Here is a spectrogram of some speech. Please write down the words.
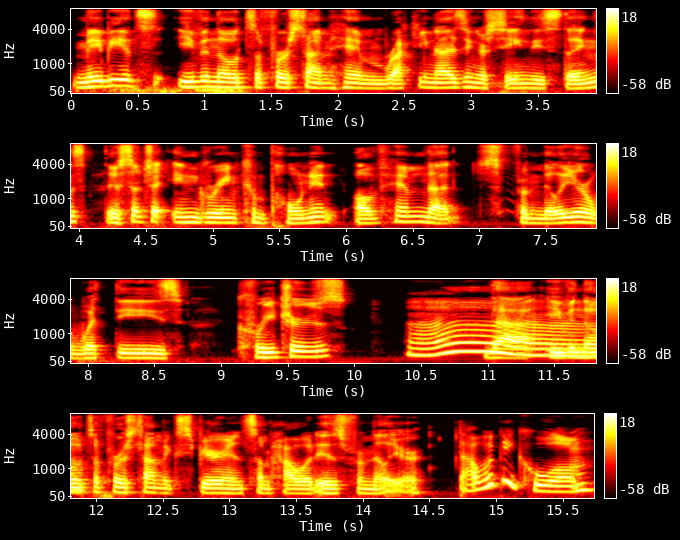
maybe it's even though it's the first time him recognizing or seeing these things, there's such an ingrained component of him that's familiar with these creatures ah, that even though it's a first time experience, somehow it is familiar. that would be cool.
